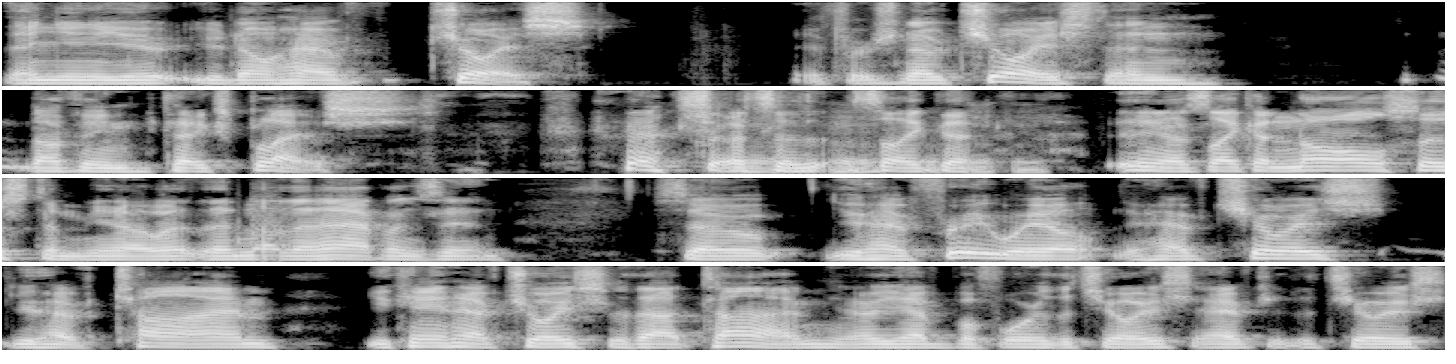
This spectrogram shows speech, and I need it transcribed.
then you, you, you don't have choice. If there's no choice, then nothing takes place. so it's a, it's like a you know it's like a null system. You know that nothing happens in. So you have free will, you have choice, you have time. You can't have choice without time. You know you have before the choice, after the choice.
